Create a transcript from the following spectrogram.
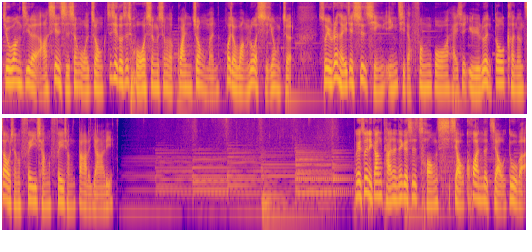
就忘记了，好像现实生活中这些都是活生生的观众们或者网络使用者。所以，任何一件事情引起的风波还是舆论，都可能造成非常非常大的压力。OK，所以你刚谈的那个是从小宽的角度吧？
